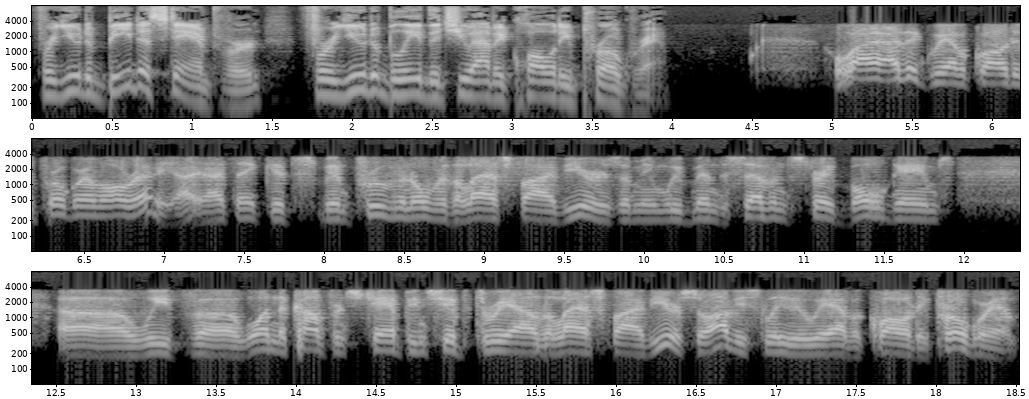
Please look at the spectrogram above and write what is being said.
for you to beat a Stanford, for you to believe that you have a quality program. Well, I think we have a quality program already. I, I think it's been proven over the last five years. I mean, we've been to seven straight bowl games. Uh, we've uh, won the conference championship three out of the last five years, so obviously we have a quality program.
